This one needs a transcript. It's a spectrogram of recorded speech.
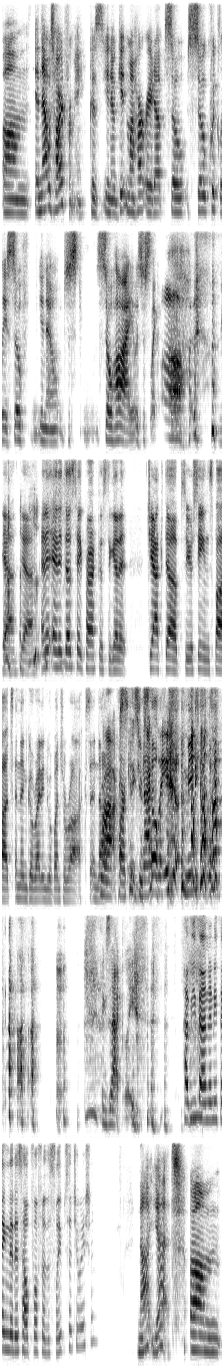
Um, and that was hard for me because, you know, getting my heart rate up so, so quickly, so, you know, just so high. It was just like, oh. yeah. Yeah. And it, and it does take practice to get it jacked up so you're seeing spots and then go right into a bunch of rocks and not rocks, park exactly. yourself immediately. exactly. Have you found anything that is helpful for the sleep situation? Not yet. Um,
